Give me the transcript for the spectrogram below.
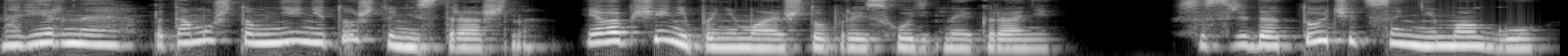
«Наверное, потому что мне не то, что не страшно. Я вообще не понимаю, что происходит на экране. Сосредоточиться не могу.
